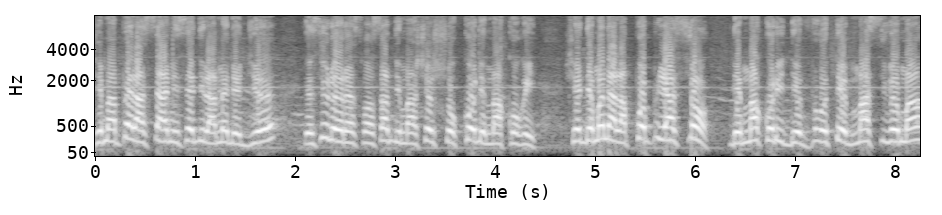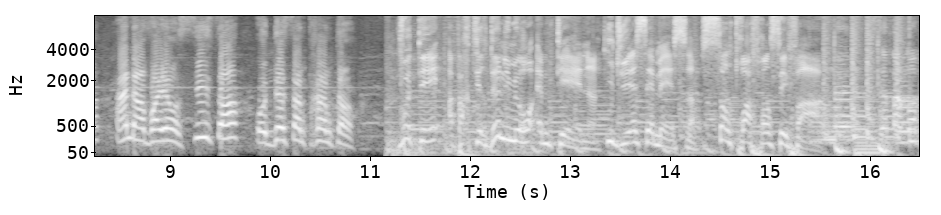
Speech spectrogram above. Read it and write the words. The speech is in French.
Je m'appelle Hassan dit la main de Dieu. Je suis le responsable du marché Choco de Makori. Je demande à la population de Makori de voter massivement en envoyant 600 aux 230 ans. Votez à partir d'un numéro MTN, coût du SMS, 103 francs CFA. C'est pas.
